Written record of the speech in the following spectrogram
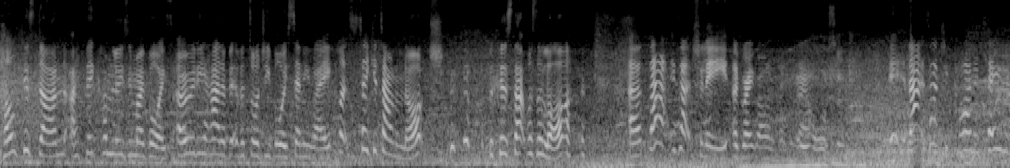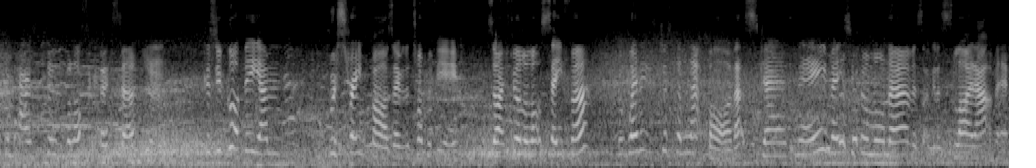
Hulk is done. I think I'm losing my voice. I already had a bit of a dodgy voice anyway. Let's take it down a notch because that was a lot. Uh, that is actually a great roller coaster. Awesome. It, that's actually kind of tame in comparison to the Velocicoaster Yeah. because you've got the um, restraint bars over the top of you, so I feel a lot safer. But when it's just a lap bar, that scares me. Makes you feel more nervous. I'm going to slide out of it.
